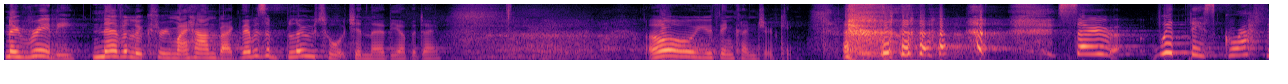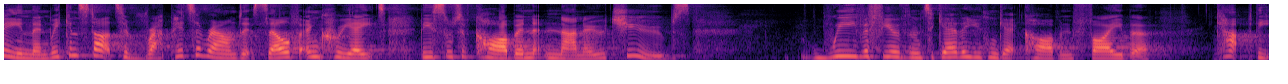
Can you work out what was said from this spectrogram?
No, really, never look through my handbag. There was a blowtorch in there the other day. oh, you think I'm joking. so, with this graphene, then, we can start to wrap it around itself and create these sort of carbon nanotubes weave a few of them together, you can get carbon fiber. Cap the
